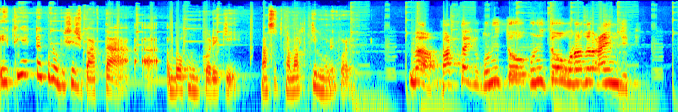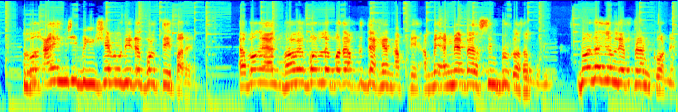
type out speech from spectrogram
এটি একটা কোনো বিশেষ বার্তা বহন করে কি? মাসুদ কামাল, কি মনে করেন? না, বার্তা উনি তো উনি তো ওনাদের আইনজীবী। এবং আইনজীবী হিসেবে উনি এটা বলতেই পারেন। এবং একভাবে বললে পরে আপনি দেখেন, আপনি, আমি আমি একটা সিম্পল কথা বলি। ধরেন একজন লেফটেন্যান্ট কর্নেল।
